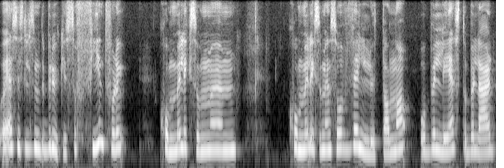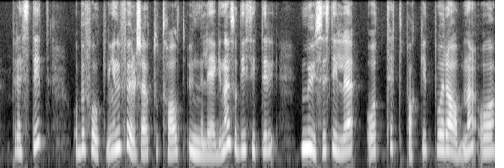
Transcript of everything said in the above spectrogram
og jeg syns liksom det brukes så fint, for det kommer liksom eh, kommer liksom en så velutdanna og belest og belærd prest dit, og befolkningen føler seg jo totalt underlegne, så de sitter musestille og tettpakket på radene og,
